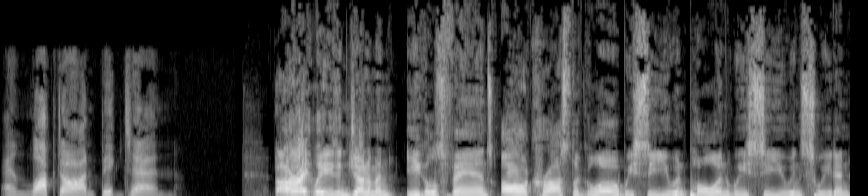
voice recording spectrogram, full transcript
and Locked On Big Ten. All right, ladies and gentlemen, Eagles fans all across the globe, we see you in Poland, we see you in Sweden,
